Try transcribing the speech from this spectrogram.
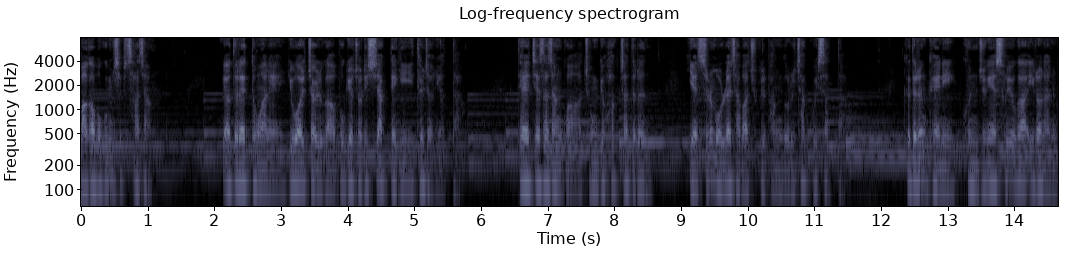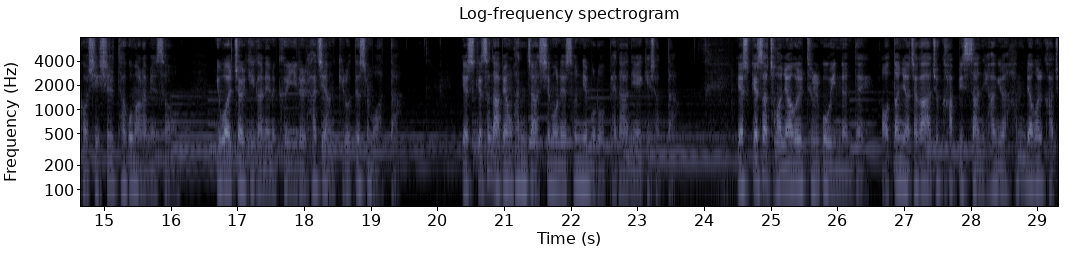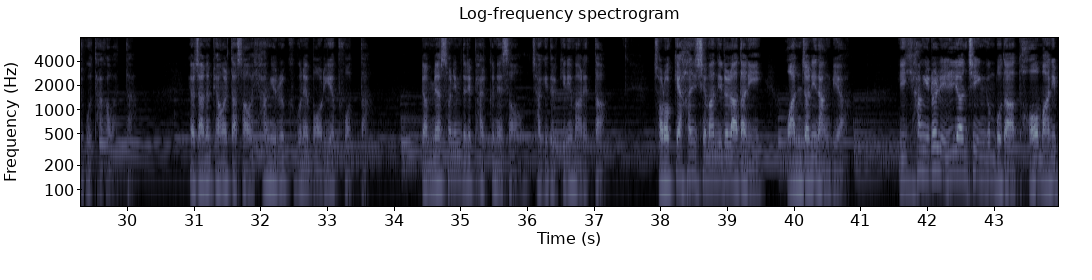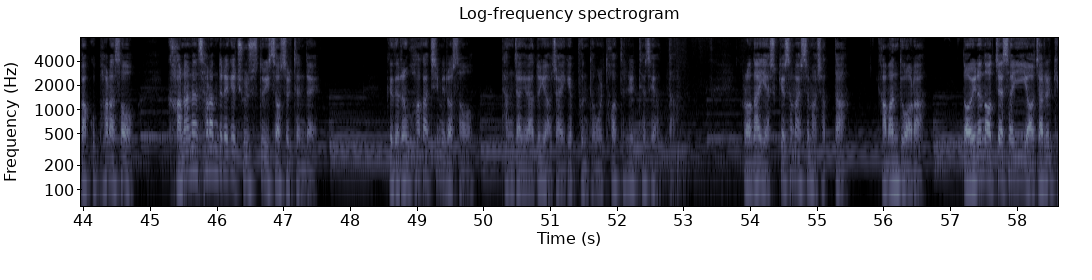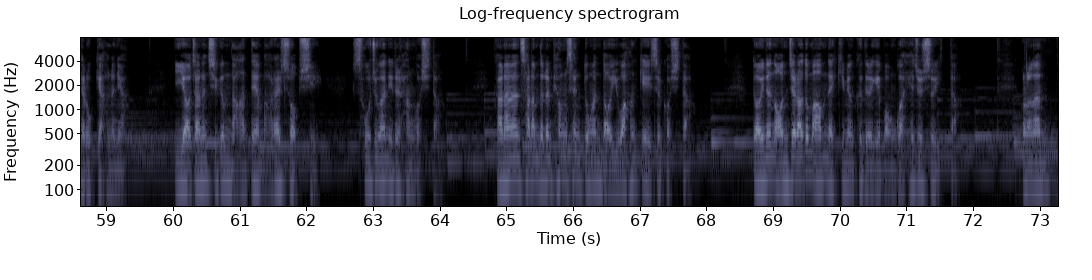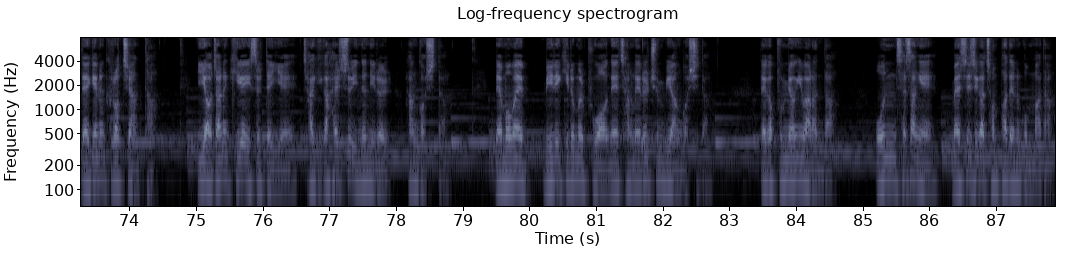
마가복음 14장 여드렛 동안에 유월절과 무교절이 시작되기 이틀 전이었다. 대제사장과 종교학자들은 예수를 몰래 잡아 죽일 방도를 찾고 있었다. 그들은 괜히 군중의 소요가 일어나는 것이 싫다고 말하면서 유월절 기간에는 그 일을 하지 않기로 뜻을 모았다. 예수께서 나병 환자 시몬의 손님으로 베다니에 계셨다. 예수께서 저녁을 들고 있는데 어떤 여자가 아주 값비싼 향유 한 병을 가지고 다가왔다. 여자는 병을 따서 향유를 그분의 머리에 부었다. 몇몇 손님들이 발끈해서 자기들끼리 말했다. 저렇게 한심한 일을 하다니 완전히 낭비야. 이 향유를 1년치 임금보다 더 많이 받고 팔아서 가난한 사람들에게 줄 수도 있었을 텐데. 그들은 화가 치밀어서 당장이라도 여자에게 분통을 터뜨릴 태세였다. 그러나 예수께서 말씀하셨다. 가만두어라. 너희는 어째서 이 여자를 괴롭게 하느냐? 이 여자는 지금 나한테 말할 수 없이 소중한 일을 한 것이다. 가난한 사람들은 평생 동안 너희와 함께 있을 것이다. 너희는 언제라도 마음 내키면 그들에게 뭔가 해줄 수 있다. 그러나 내게는 그렇지 않다. 이 여자는 기회 있을 때에 자기가 할 수 있는 일을 한 것이다. 내 몸에 미리 기름을 부어 내 장례를 준비한 것이다. 내가 분명히 말한다. 온 세상에 메시지가 전파되는 곳마다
